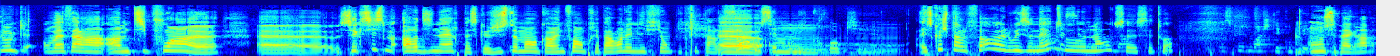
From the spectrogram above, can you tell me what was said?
Donc, on va faire un, un petit point euh, euh, sexisme ordinaire parce que justement, encore une fois, en préparant l'émission, Tu parles fort ou c'est mon on- micro qui est... Est-ce que je parle fort, Louisounette, Non, ou non C'est toi Excuse-moi je t'ai coupé. Oh, c'est pas grave.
